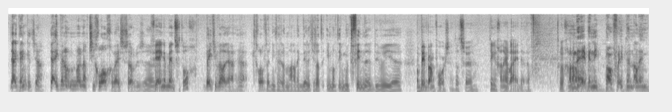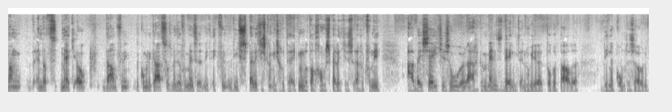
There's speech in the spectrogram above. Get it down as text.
Ja, ik denk het, ja. Ja, ik ben ook nooit naar een psycholoog geweest of zo. Dus, eh, Vind je enge mensen, toch? beetje wel, ja. ja. Ik geloof dat niet helemaal. Ik denk dat je dat iemand in moet vinden die je... Of ben je bang voor ze? Dat ze dingen gaan herleiden of terughalen? Nee, ik ben niet bang voor. Ik ben alleen bang, en dat merk je ook. Daarom vind ik de communicatie soms met heel veel mensen niet. Ik vind die spelletjes kan ik niet zo goed tegen. Ik noem dat dan gewoon spelletjes. Eigenlijk van die ABC'tjes, hoe eigenlijk een mens denkt en hoe je tot bepaalde dingen komt en zo. Ik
